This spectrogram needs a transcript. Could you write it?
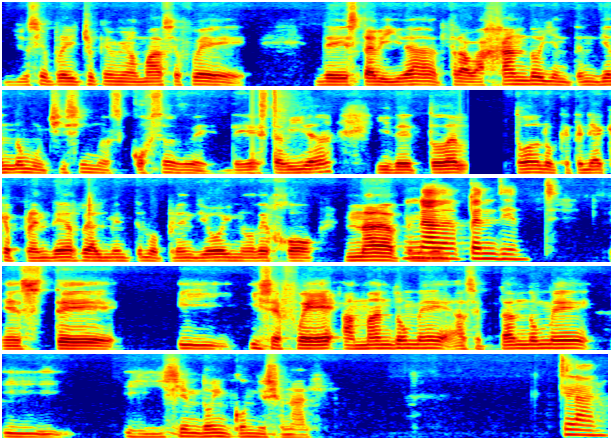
yo siempre he dicho que mi mamá se fue de esta vida, trabajando y entendiendo muchísimas cosas de, esta vida y de todo, todo lo que tenía que aprender, realmente lo aprendió y no dejó nada pendiente. Nada pendiente. Este, y, se fue amándome, aceptándome y, siendo incondicional. Claro.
